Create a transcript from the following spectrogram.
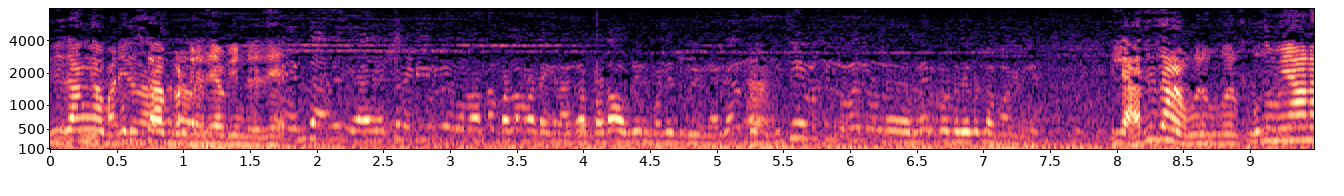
இதுதாங்க புதுசா பண்றது அப்படின்றது. பண்ண மாட்டேங்கிறாங்க? படம் அப்படின்னு பண்ணிட்டு போயிருக்காங்க. விஜய் மட்டும் இந்த மாதிரி மேற்கொள்வது எப்படி பாக்குறீங்க இல்ல அதுதான். ஒரு ஒரு புதுமையான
